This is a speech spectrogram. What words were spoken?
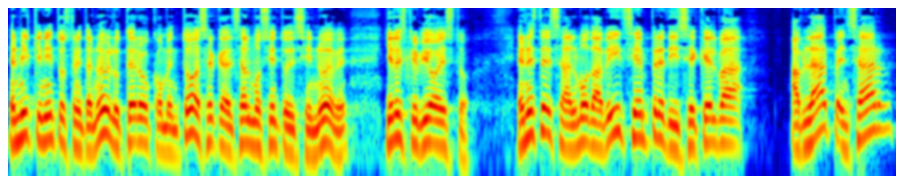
en 1539 Lutero comentó acerca del Salmo 119 y él escribió esto. En este salmo David siempre dice que él va a hablar, pensar,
